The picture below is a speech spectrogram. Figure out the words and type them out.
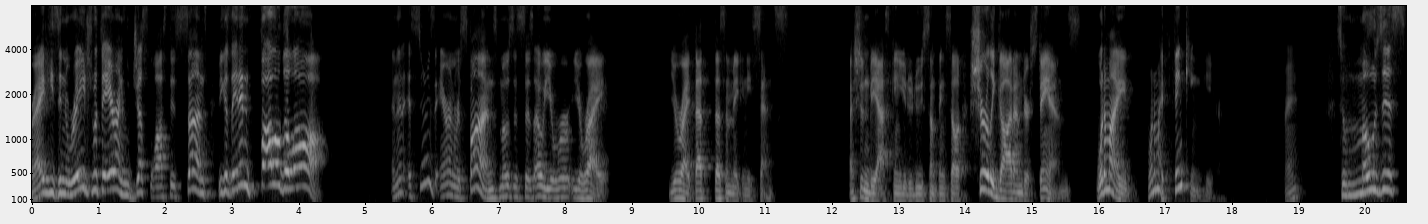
right? He's enraged with Aaron, who just lost his sons because they didn't follow the law. And then as soon as Aaron responds, Moses says, Oh, you're, you're right. You're right. That doesn't make any sense. I shouldn't be asking you to do something so surely God understands. What am I what am I thinking here? Right? So Moses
